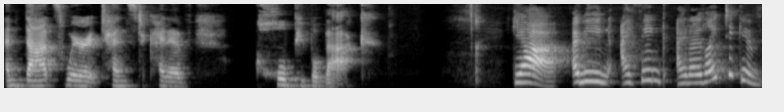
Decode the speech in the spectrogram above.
and that's where it tends to kind of hold people back. Yeah, I mean, I think and I like to give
